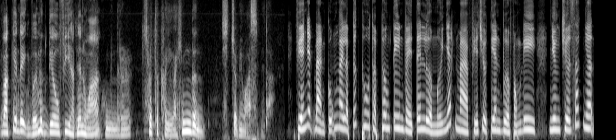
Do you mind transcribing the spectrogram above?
và kiên định với mục tiêu phi hạt nhân hóa. Phía Nhật Bản cũng ngay lập tức thu thập thông tin về tên lửa mới nhất mà phía Triều Tiên vừa phóng đi, nhưng chưa xác nhận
